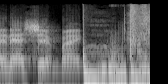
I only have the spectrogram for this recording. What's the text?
of that shit, man.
